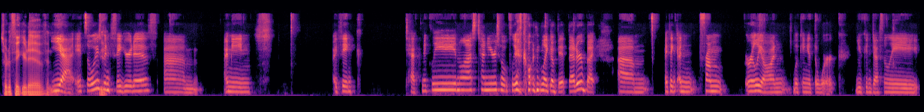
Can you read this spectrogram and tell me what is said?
sort of figurative and Yeah, it's always Yeah. been figurative. Um, I mean, I think technically in the last 10 years, hopefully I've gotten like a bit better, but um, I think and from early on looking at the work, you can definitely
